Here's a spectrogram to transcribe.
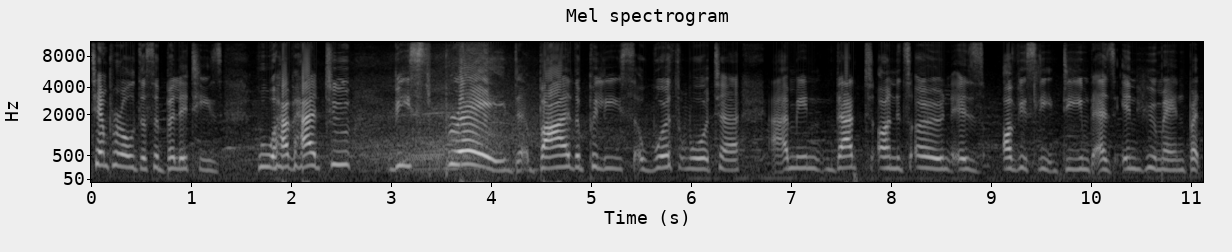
temporal disabilities, who have had to be sprayed by the police with water. I mean, that on its own is obviously deemed as inhumane. But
